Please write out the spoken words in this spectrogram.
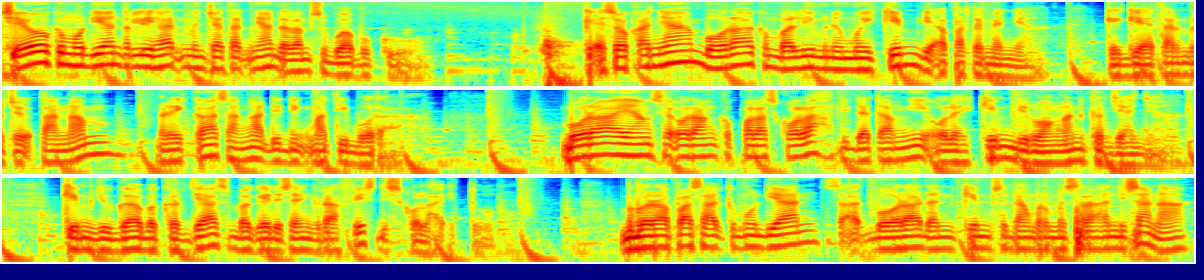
Seo kemudian terlihat mencatatnya dalam sebuah buku. Keesokannya, Bora kembali menemui Kim di apartemennya. Kegiatan bercocok tanam mereka sangat dinikmati Bora. Bora yang seorang kepala sekolah didatangi oleh Kim di ruangan kerjanya. Kim juga bekerja sebagai desain grafis di sekolah itu. Beberapa saat kemudian, saat Bora dan Kim sedang bermesraan di sana,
